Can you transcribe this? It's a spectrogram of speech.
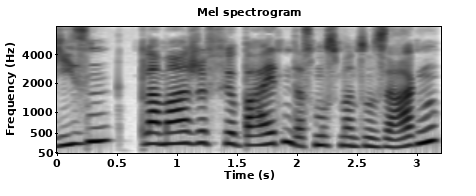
Riesenblamage für Biden, das muss man so sagen.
